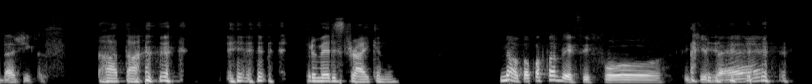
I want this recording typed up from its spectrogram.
das dicas. Ah, tá. Primeiro strike, né? Não, só pra saber, se for. Se tiver.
